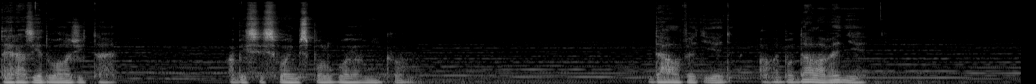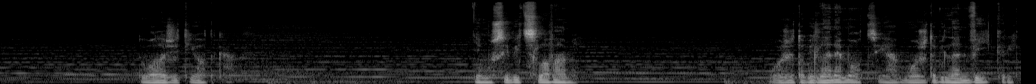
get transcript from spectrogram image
Teraz je dôležité, aby si svojim spolubojovníkom dal vedieť alebo dala vedieť dôležitý odkaz. Nemusí byť slovami. Môže to byť len emócia, môže to byť len výkrik,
